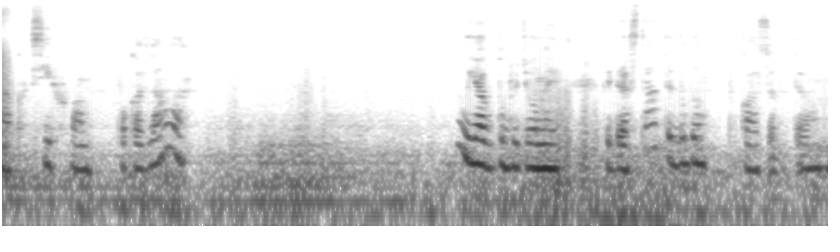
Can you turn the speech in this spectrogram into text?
Так, всіх вам показала. Ну, як будуть вони підростати, буду показувати вам.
